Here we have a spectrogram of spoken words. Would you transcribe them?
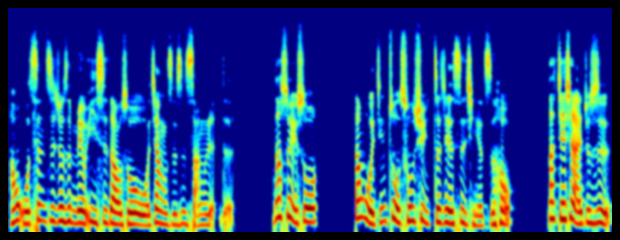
然后我甚至就是没有意识到说我这样子是伤人的。那所以说，当我已经做出去这件事情了之后，那接下来就是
